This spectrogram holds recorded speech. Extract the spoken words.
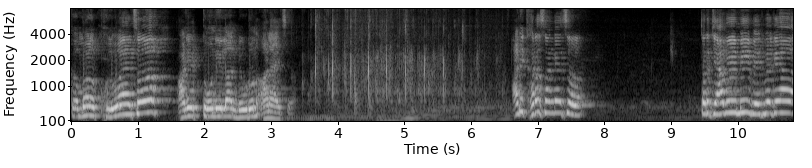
कमळ फुलवायचं आणि टोनीला निवडून आणायचं. आणि खरं सांगायचं तर ज्यावेळी मी वेगवेगळ्या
